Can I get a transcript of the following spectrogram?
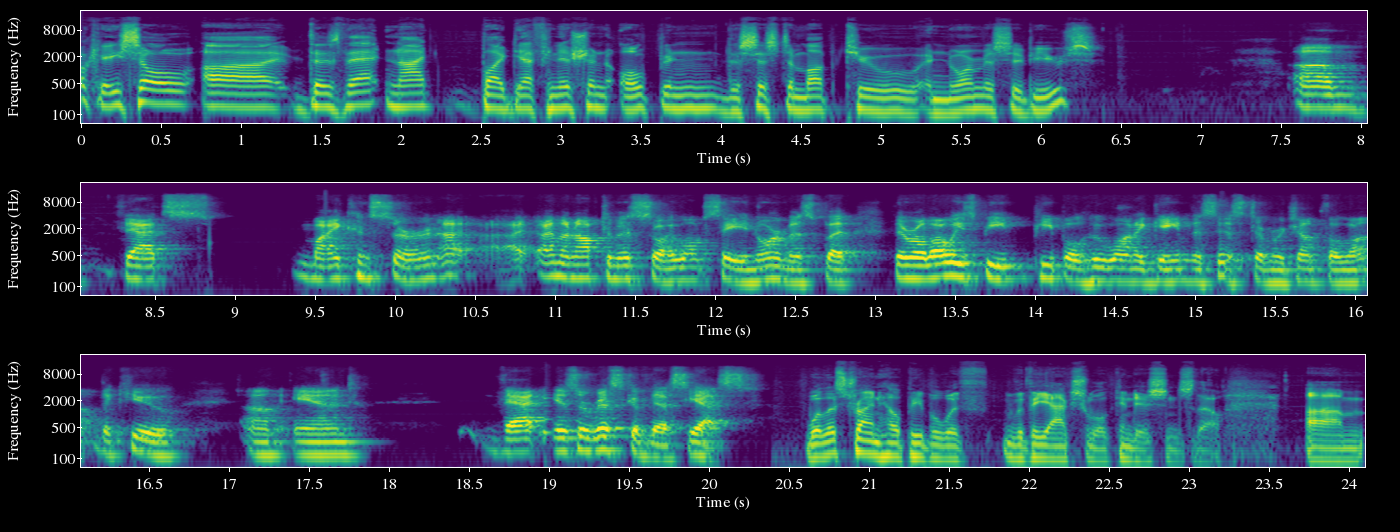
Okay, so uh, does that not, by definition, open the system up to enormous abuse? Um, that's my concern. I, am an optimist, so I won't say enormous, but there will always be people who want to game the system or jump the, the queue. Um, and that is a risk of this, yes. Well, let's try and help people with, with the actual conditions, though. Um,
